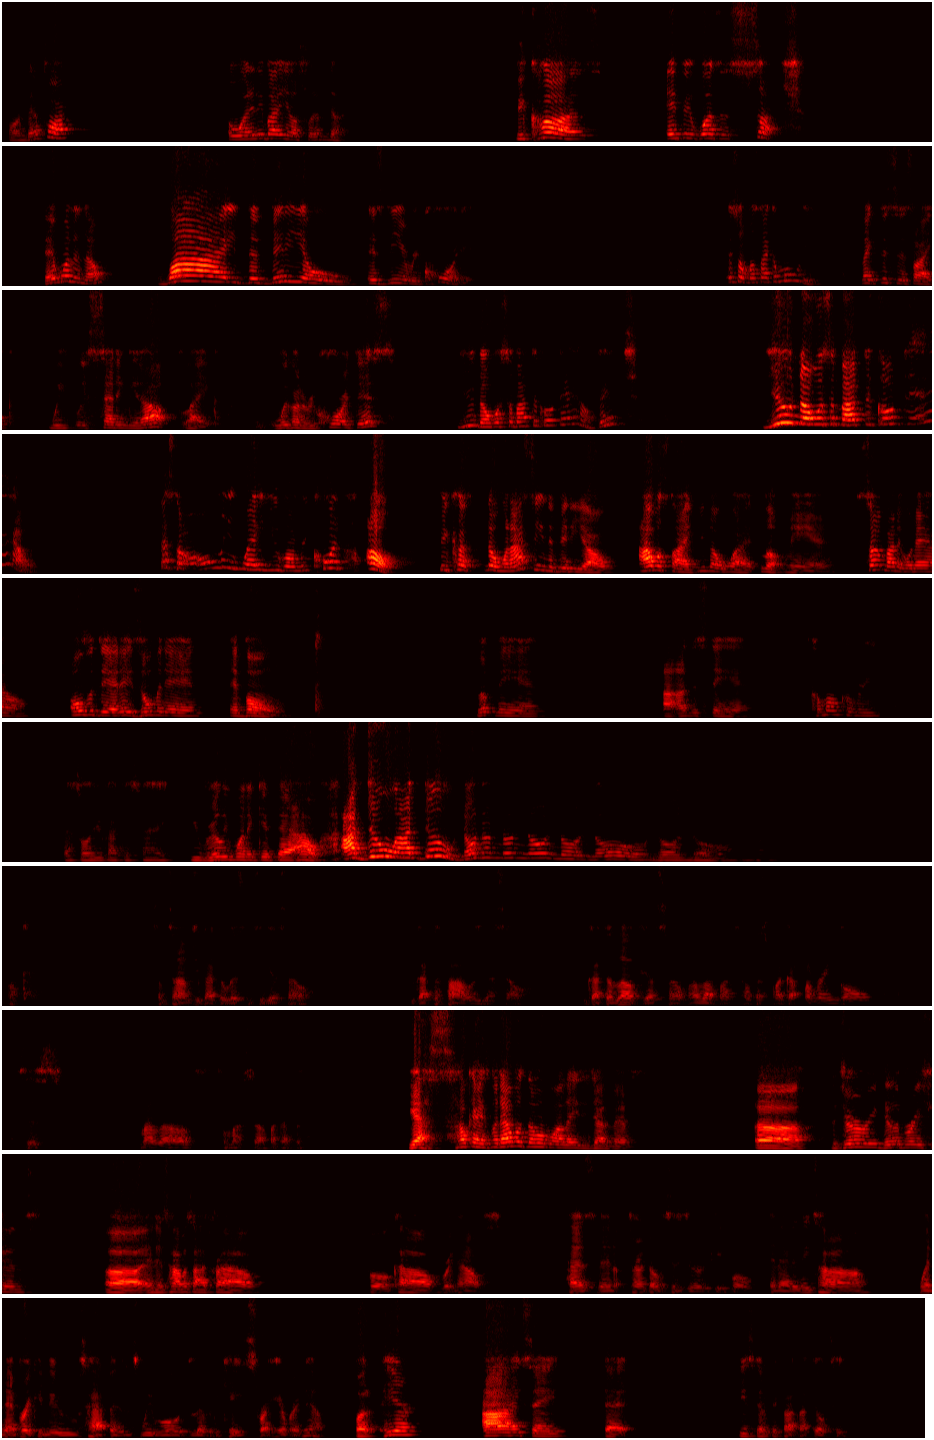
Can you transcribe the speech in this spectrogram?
on their part or what anybody else would have done. Because if it wasn't such, they want to know why the video is being recorded. It's almost like a movie. Like this is like we we're setting it up. Like we're gonna record this. You know what's about to go down, bitch. You know what's about to go down. That's the only way you're gonna record. Oh, because no, when I seen the video, I was like, you know what? Look, man, somebody go down over there. They zooming in and boom. Look, man, I understand. Come on, Kareem. That's all you got to say. You really want to get that out. I do, I do. No, no, no, no, no, no, no, no, no. Okay. Sometimes you got to listen to yourself. You got to follow yourself. You got to love yourself. I love myself. That's why I got my ring on. It's just my love for myself. I got to. Yes. Okay. So that was number one, ladies and gentlemen. Uh, the jury deliberations uh, in his homicide trial for Kyle Rittenhouse has been turned over to the jury people. And at any time when that breaking news happens, we will deliver the case right here, right now. But here, I say that he's going to be found not guilty.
